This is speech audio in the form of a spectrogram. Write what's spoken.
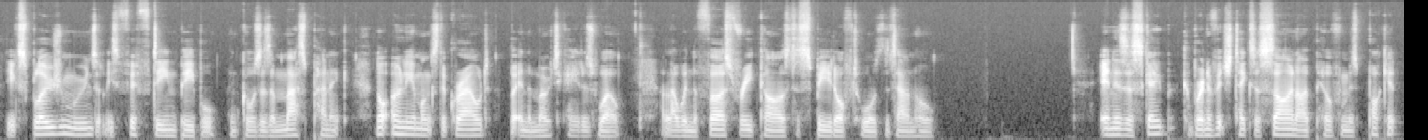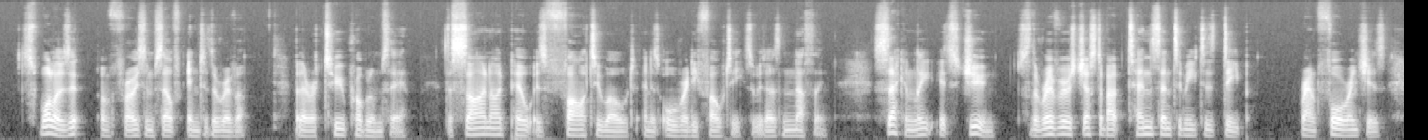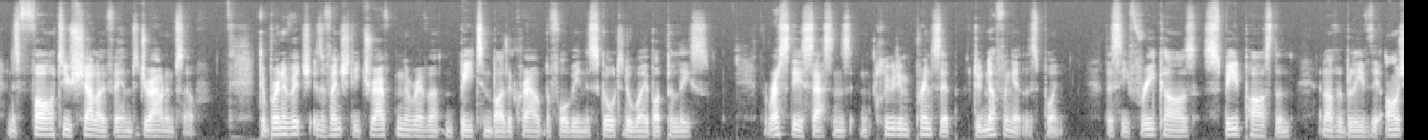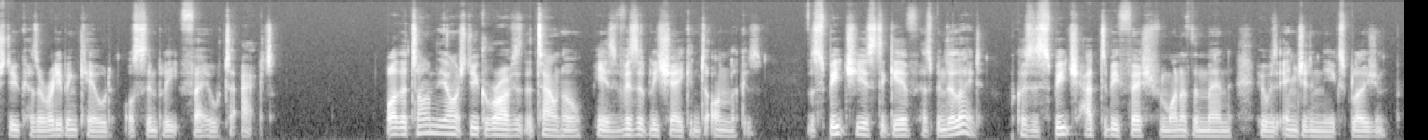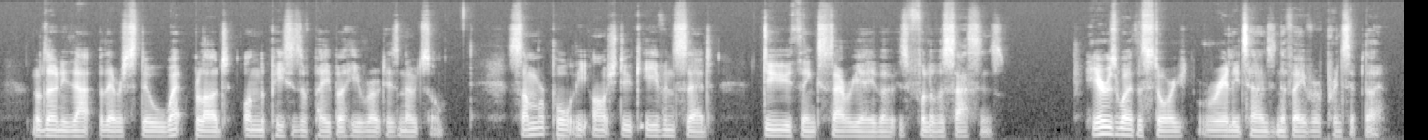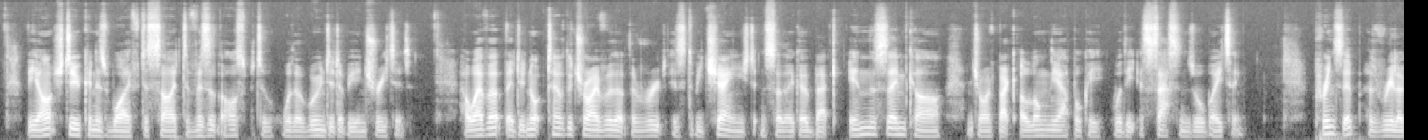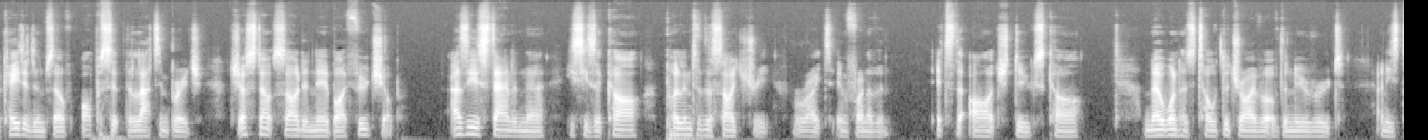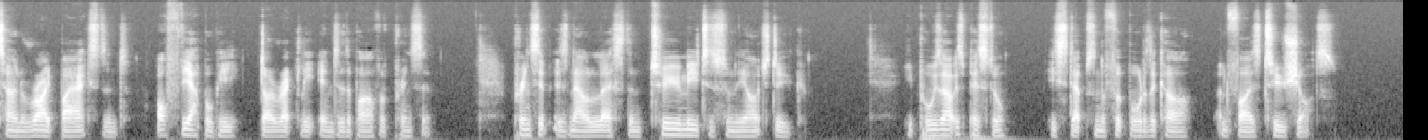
The explosion wounds at least 15 people and causes a mass panic not only amongst the crowd, but in the motorcade as well, allowing the first three cars to speed off towards the town hall. In his escape, Cabrinovic takes a cyanide pill from his pocket, swallows it, and throws himself into the river. But there are two problems here. The cyanide pill is far too old and is already faulty, so it does nothing. Secondly, it's June, so the river is just about 10 centimetres deep, around 4 inches, and is far too shallow for him to drown himself. Cabrinovic is eventually dragged in the river and beaten by the crowd before being escorted away by police. The rest of the assassins, including Princip, do nothing at this point. They see three cars, speed past them, and either believe the Archduke has already been killed or simply fail to act. By the time the Archduke arrives at the town hall, he is visibly shaken to onlookers. The speech he is to give has been delayed, because his speech had to be fished from one of the men who was injured in the explosion. Not only that, but there is still wet blood on the pieces of paper he wrote his notes on. Some report the Archduke even said, Do you think Sarajevo is full of assassins? Here is where the story really turns in the favour of Princip, though. The Archduke and his wife decide to visit the hospital where the wounded are being treated. However, they do not tell the driver that the route is to be changed, and so they go back in the same car and drive back along the Appel Quay where the assassins were waiting. Princip has relocated himself opposite the Latin Bridge, just outside a nearby food shop. As he is standing there, he sees a car pull into the side street right in front of him. It's the Archduke's car. No one has told the driver of the new route, and he's turned right by accident, off the Appel Quay, directly into the path of Princip. Princip is now less than two meters from the Archduke. He pulls out his pistol, he steps on the footboard of the car, and fires two shots.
